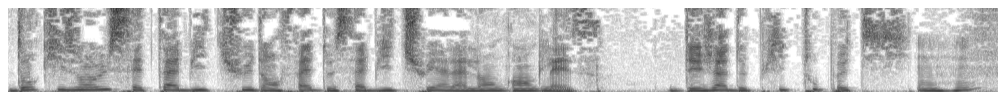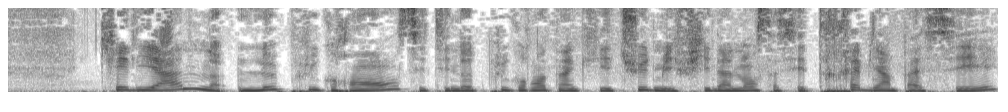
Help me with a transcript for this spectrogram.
Donc ils ont eu cette habitude en fait de s'habituer à la langue anglaise déjà depuis tout petit. Kélian, le plus grand, c'était notre plus grande inquiétude, mais finalement ça s'est très bien passé.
